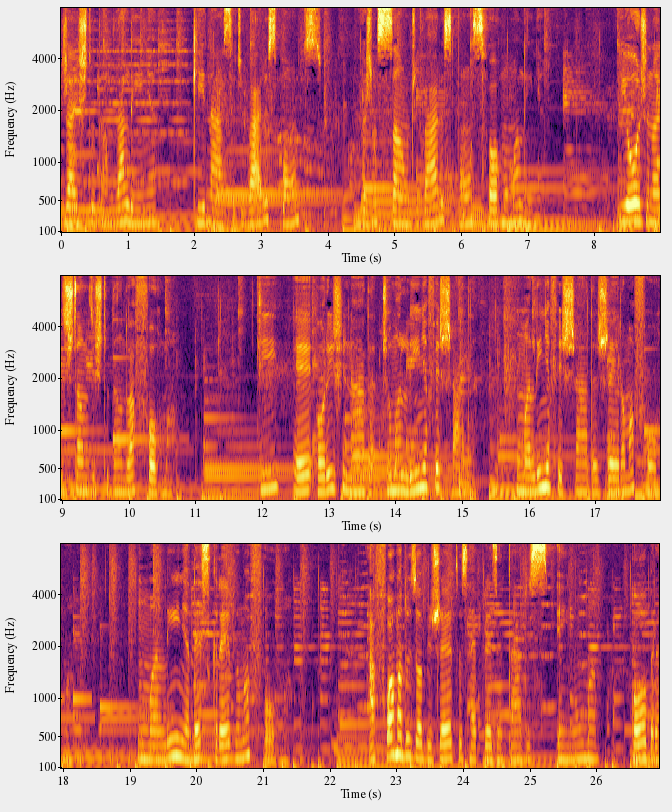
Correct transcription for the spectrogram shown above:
Já estudamos a linha, que nasce de vários pontos. A junção de vários pontos forma uma linha. E hoje nós estamos estudando a forma, que é originada de uma linha fechada. Uma linha fechada gera uma forma. Uma linha descreve uma forma. A forma dos objetos representados em uma obra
